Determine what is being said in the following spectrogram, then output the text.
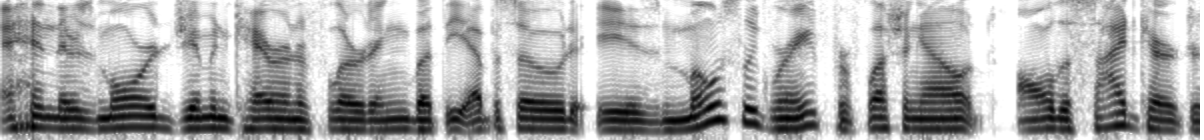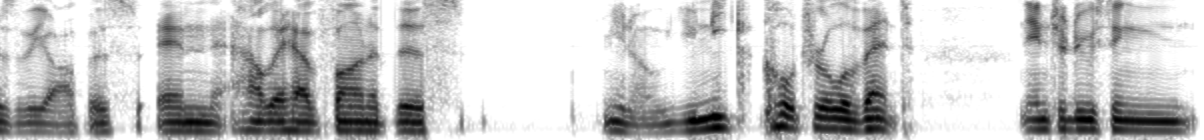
And there's more Jim and Karen flirting, but the episode is mostly great for fleshing out all the side characters of The Office and how they have fun at this, you know, unique cultural event, introducing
